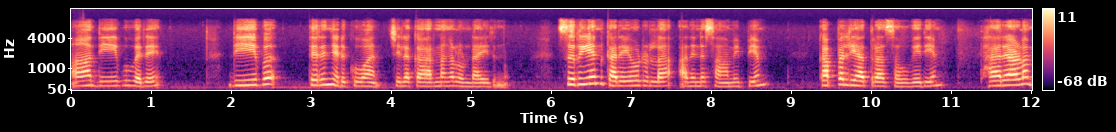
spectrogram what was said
ആ ദ്വീപ് വരെ ദ്വീപ് തിരഞ്ഞെടുക്കുവാൻ ചില കാരണങ്ങളുണ്ടായിരുന്നു. സിറിയൻ കരയോടുള്ള അതിന്റെ സാമീപ്യം കപ്പൽ യാത്രാ സൗകര്യം ധാരാളം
